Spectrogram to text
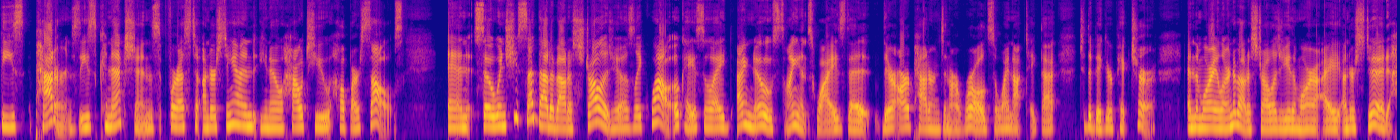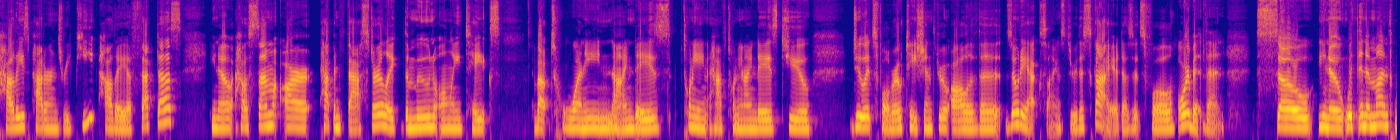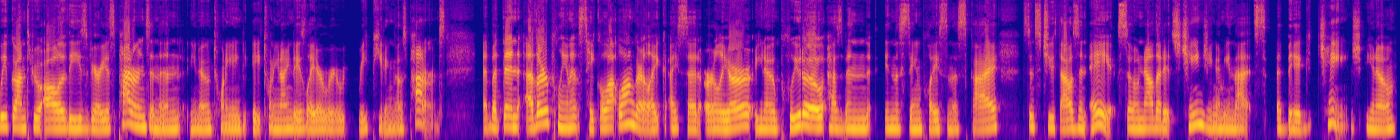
these patterns, these connections for us to understand, you know, how to help ourselves. And so when she said that about astrology, I was like, wow, okay, so I I know science-wise that there are patterns in our world, so why not take that to the bigger picture? And the more I learned about astrology, the more I understood how these patterns repeat, how they affect us, you know, how some are happen faster, like the moon only takes about 29 days, 28 and a half, 29 days to do its full rotation through all of the zodiac signs through the sky. It does its full orbit then. So, you know, within a month, we've gone through all of these various patterns. And then, you know, 28, 29 days later, we're repeating those patterns. Uh, but then other planets take a lot longer. Like I said earlier, you know, Pluto has been in the same place in the sky since 2008. So now that it's changing, I mean, that's a big change, you know?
